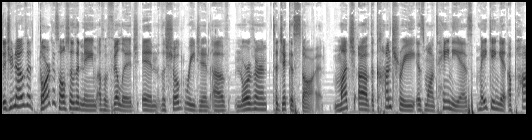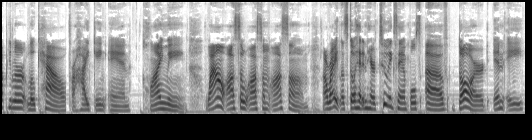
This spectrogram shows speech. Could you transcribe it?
Did you know that Darg is also the name of a village in the Sughd region of northern Tajikistan? Much of the country is mountainous, making it a popular locale for hiking and climbing. Wow, awesome, awesome, awesome. All right, let's go ahead and hear two examples of darg in a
